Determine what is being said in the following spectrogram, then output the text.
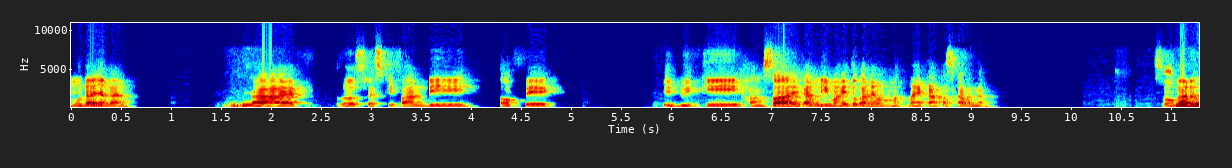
mudanya kan. Iya. Raif, terus Reski Fandi, Taufik, Idwiki, Hamsa ya kan lima itu kan yang naik ke atas sekarang kan. Semoga ada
